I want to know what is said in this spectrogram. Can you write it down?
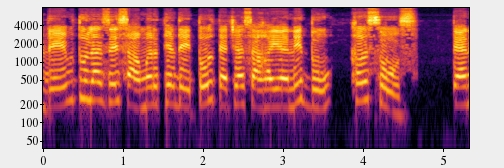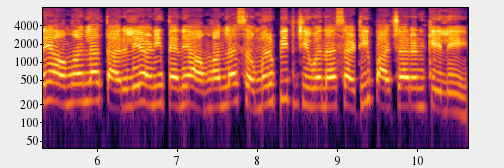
देव तुला जे सामर्थ्य देतो त्याच्या सहाय्याने दुःख सोस त्याने आम्हाला तारले आणि त्याने आम्हाला समर्पित जीवनासाठी पाचारण केले.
